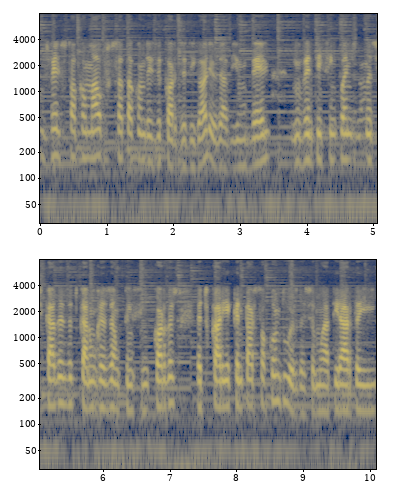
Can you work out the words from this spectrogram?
os velhos tocam mal porque só tocam dois acordes. Eu digo, olha, eu já vi um velho de 95 anos numas escadas a tocar um razão que tem cinco cordas, a tocar e a cantar só com duas. Deixa-me lá tirar-te aí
